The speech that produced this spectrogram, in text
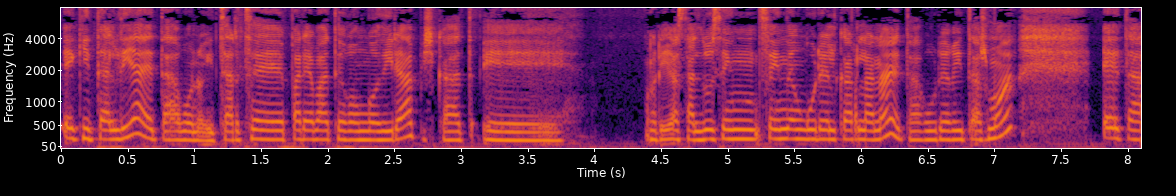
ekitaldia, eta bueno, itzartze pare bat egongo dira, pixkat e, hori azaldu zein, zein den gure elkarlana eta gure egitasmoa, eta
